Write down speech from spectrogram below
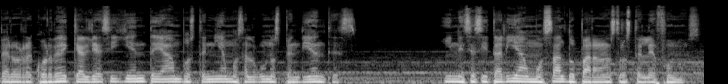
Pero recordé que al día siguiente ambos teníamos algunos pendientes y necesitaríamos saldo para nuestros teléfonos.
